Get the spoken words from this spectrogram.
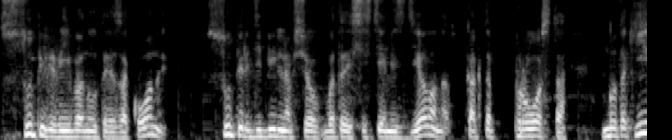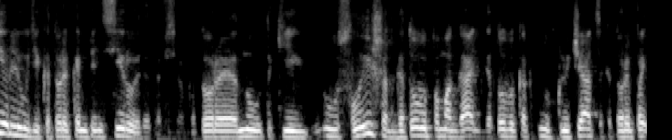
супер ебанутые законы, супер дебильно все в этой системе сделано, как-то просто. Но такие люди, которые компенсируют это все, которые, ну, такие, ну, слышат, готовы помогать, готовы как-то, ну, включаться, которые по...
